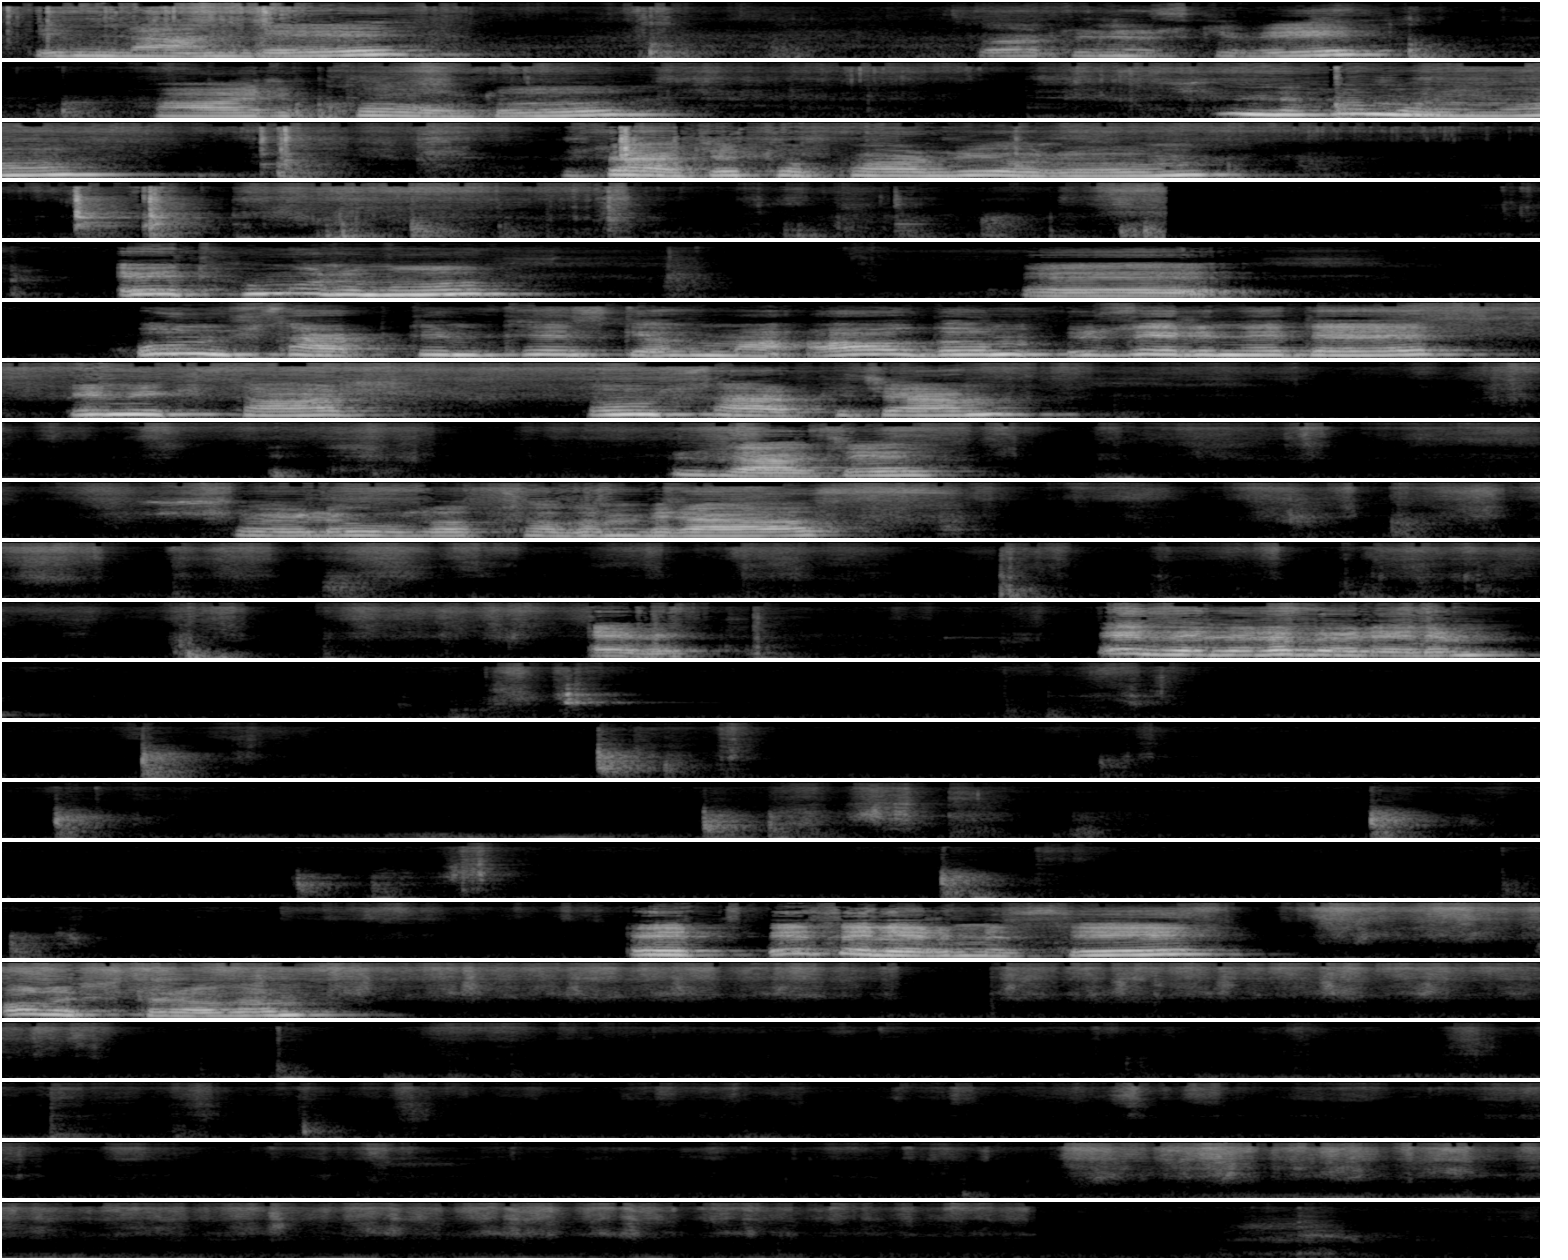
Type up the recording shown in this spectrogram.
dinlendi. Gördüğünüz gibi harika oldu. Şimdi hamurumu güzelce toparlıyorum. Evet hamurumu e, un serptim tezgahıma aldım. Üzerine de bir miktar un serpeceğim. Güzelce şöyle uzatalım biraz. Evet. Bezelere bölelim. Evet bezelerimizi oluşturalım.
